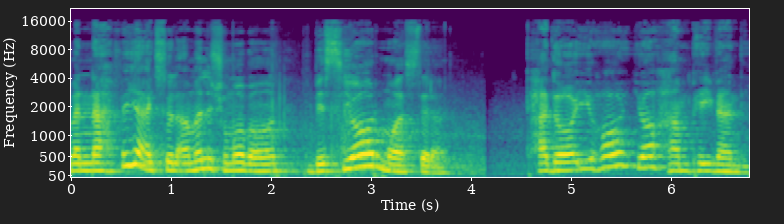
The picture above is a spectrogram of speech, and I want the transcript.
و نحوه عکس عمل شما به آن بسیار موثرند. تدائی ها یا همپیوندی؟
